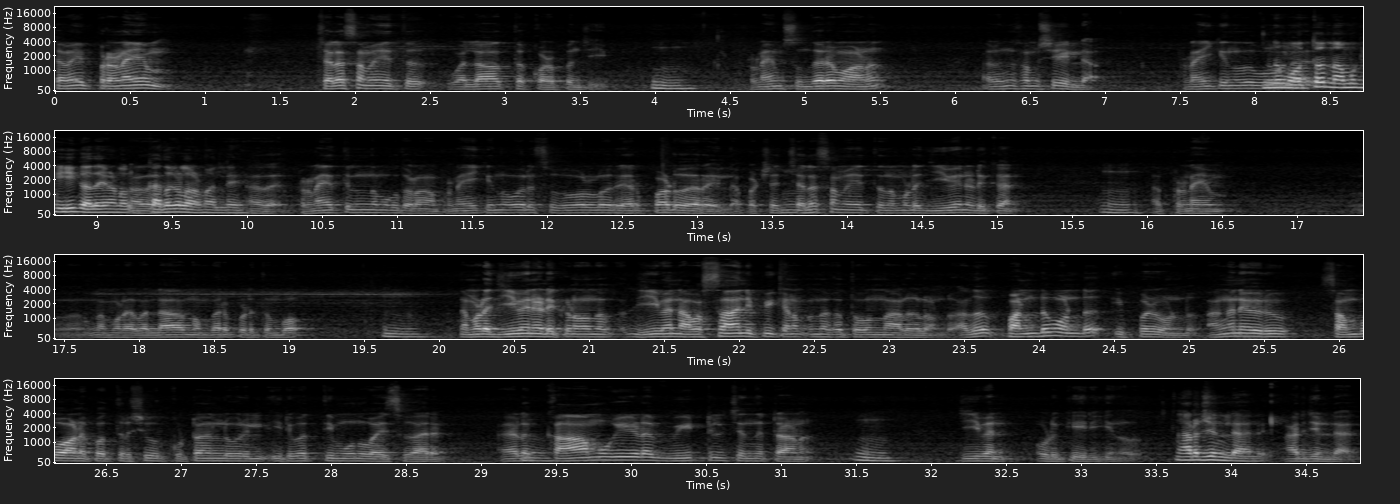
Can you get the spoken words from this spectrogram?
ഷമി പ്രണയം ചില സമയത്ത് വല്ലാത്ത കുഴപ്പം ചെയ്യും. പ്രണയം സുന്ദരമാണ് അതൊന്നും സംശയമില്ല. പ്രണയിക്കുന്നത് മൊത്തം നമുക്ക് ഈ കഥയാണ് കഥകളാണല്ലേ? അതെ. പ്രണയത്തിൽ നിന്ന് നമുക്ക് തുടങ്ങാം. പ്രണയിക്കുന്ന പോലെ സുഖമുള്ള ഒരു ഏർപ്പാട് വേറെ ഇല്ല. പക്ഷെ ചില സമയത്ത് നമ്മുടെ ജീവൻ എടുക്കാൻ പ്രണയം നമ്മളെ വല്ലാതെ നൊമ്പരപ്പെടുത്തുമ്പോൾ നമ്മുടെ ജീവൻ എടുക്കണമെന്ന് ജീവൻ അവസാനിപ്പിക്കണം എന്നൊക്കെ തോന്നുന്ന ആളുകളുണ്ട്. അത് പണ്ടുമുണ്ട് ഇപ്പോഴും ഉണ്ട്. അങ്ങനെ ഒരു സംഭവമാണ് ഇപ്പോൾ തൃശ്ശൂർ കുട്ടനല്ലൂരിൽ ഇരുപത്തിമൂന്ന് വയസ്സുകാരൻ അയാൾ കാമുകിയുടെ വീട്ടിൽ ചെന്നിട്ടാണ് ജീവൻ ഒടുക്കിയിരിക്കുന്നത്. അർജുൻ ലാൽ അർജുൻ ലാൽ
